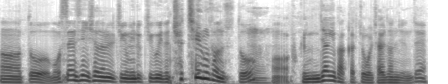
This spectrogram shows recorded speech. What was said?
어 또 뭐 센세이션을 지금 일으키고 있는 최채용 선수도 음. 어, 굉장히 바깥쪽을 잘 던지는데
